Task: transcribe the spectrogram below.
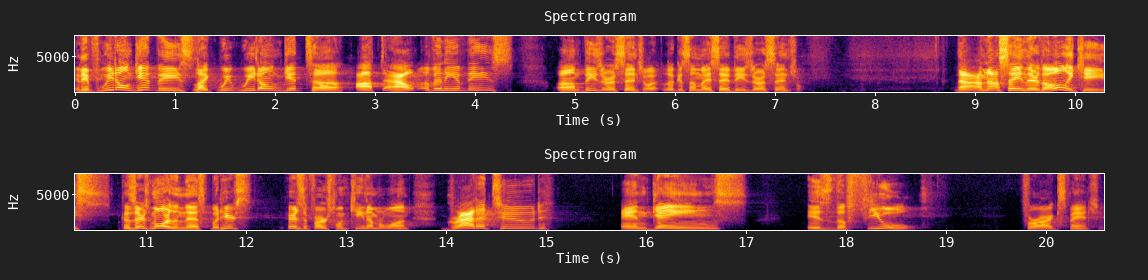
And if we don't get these, like we, we don't get to opt out of any of these, um, these are essential. Look at somebody say, These are essential. Now, I'm not saying they're the only keys, because there's more than this, but here's, here's the first one. Key number one gratitude and gains is the fuel for our expansion.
